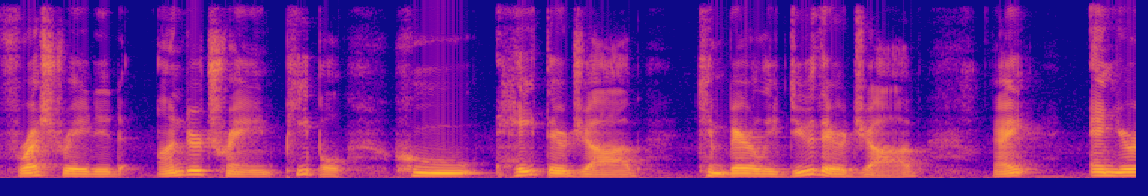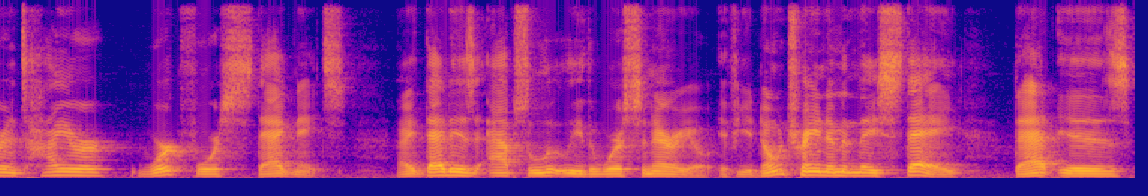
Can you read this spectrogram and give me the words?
frustrated, undertrained people who hate their job, can barely do their job, right? And your entire workforce stagnates, right? That is absolutely the worst scenario. If you don't train them and they stay, that is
